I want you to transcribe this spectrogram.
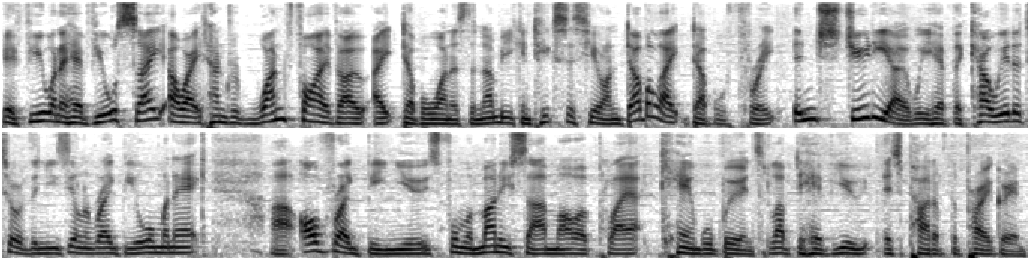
If you want to have your say, 0800 150 811 is the number. You can text us here on 8833. In studio, we have the co editor of the New Zealand Rugby Almanac. Uh, of rugby news, former Manu Samoa player Campbell Burnes. Love to have you as part of the program.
